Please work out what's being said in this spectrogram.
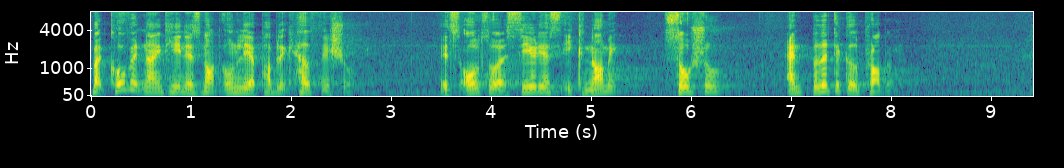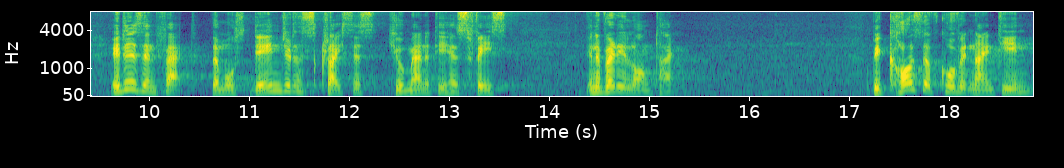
But COVID 19 is not only a public health issue, it's also a serious economic, social, and political problem. It is, in fact, the most dangerous crisis humanity has faced in a very long time. Because of COVID 19,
